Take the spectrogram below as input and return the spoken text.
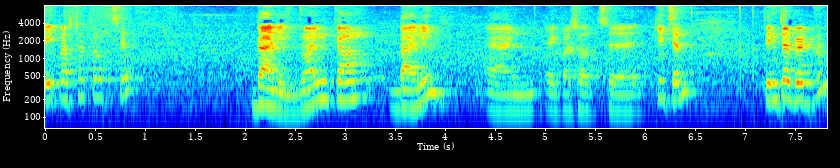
এই পাশটাতে হচ্ছে dining drawing cum dining and এই পাশে হচ্ছে কিচেন তিনটা বেডরুম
